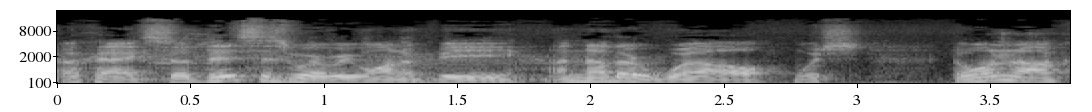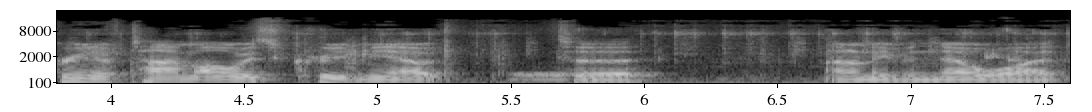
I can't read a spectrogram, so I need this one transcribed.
Okay, so this is where we want to be. Another well, which the one in Ocarina of Time always creeped me out to I don't even know what.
